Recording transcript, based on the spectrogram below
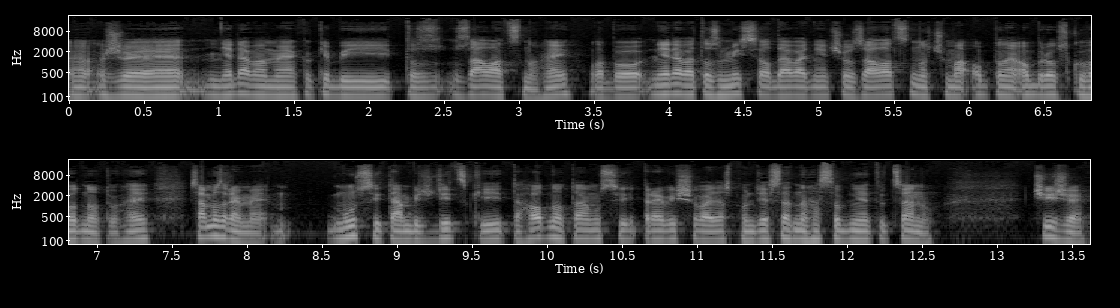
E, že nedávame ako keby to za lacno, hej, lebo nedáva to zmysel dávať niečo za lacno, čo má úplne obrovskú hodnotu, hej. Samozrejme, musí tam byť vždycky, tá hodnota musí prevyšovať aspoň 10 násobne tú cenu. Čiže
